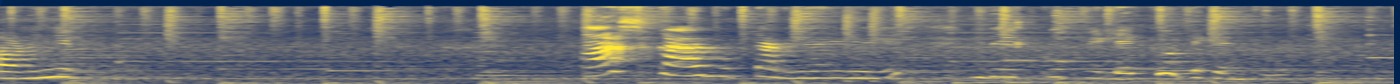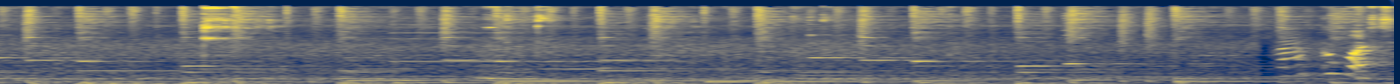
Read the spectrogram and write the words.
ഉണങ്ങി. ആ സ്കാർഫ് ഇട്ട് അങ്ങനെ ഇതിൽ കുപ്പിയിലേക്ക് ഒട്ടിക്കാൻ പോകും നമുക്ക് ബസ്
